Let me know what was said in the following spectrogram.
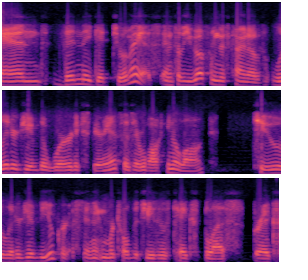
and then they get to Emmaus. And so you go from this kind of liturgy of the word experience as they're walking along to liturgy of the Eucharist. And we're told that Jesus takes, bless, breaks,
